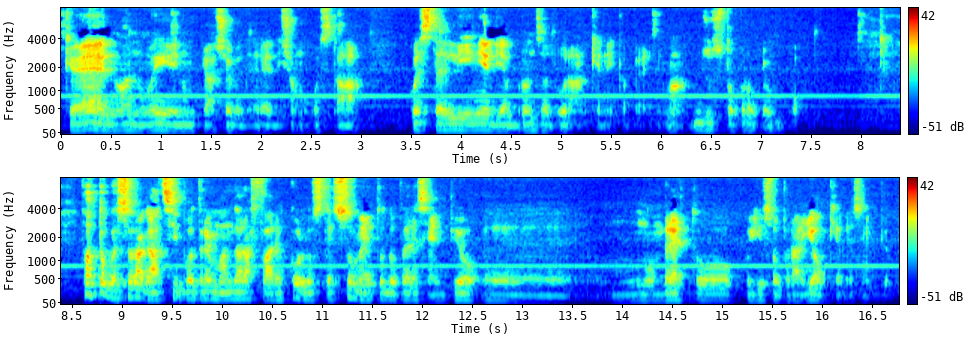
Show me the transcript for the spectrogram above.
che a noi non piace vedere, diciamo, questa, queste linee di abbronzatura anche nei capelli, ma giusto proprio un po'. Fatto questo ragazzi potremmo andare a fare con lo stesso metodo per esempio eh, un ombretto qui sopra gli occhi ad esempio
